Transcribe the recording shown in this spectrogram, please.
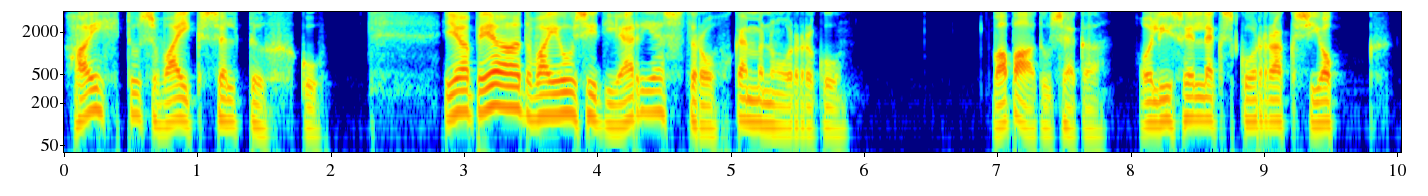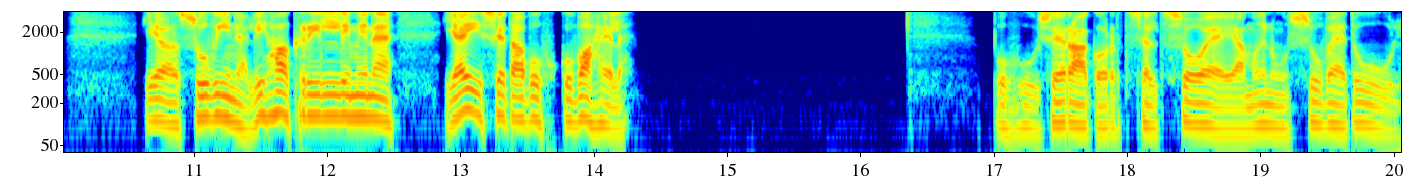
haihtus vaikselt õhku ja pead vajusid järjest rohkem norgu. vabadusega oli selleks korraks jokk ja suvine liha grillimine jäi sedapuhku vahele. puhus erakordselt soe ja mõnus suvetuul,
